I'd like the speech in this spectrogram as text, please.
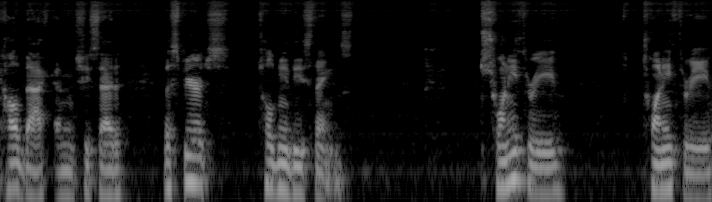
called back and she said, the spirits told me these things. 23, 23.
